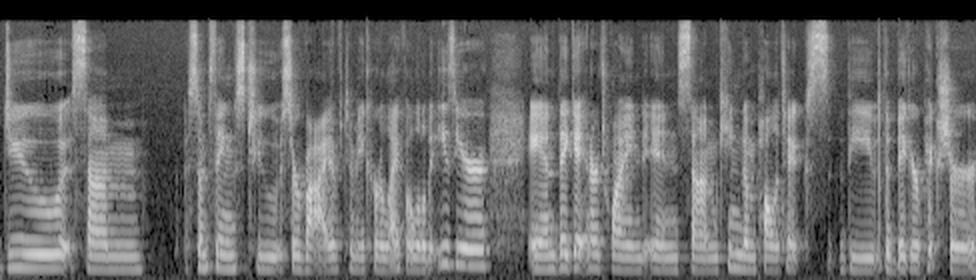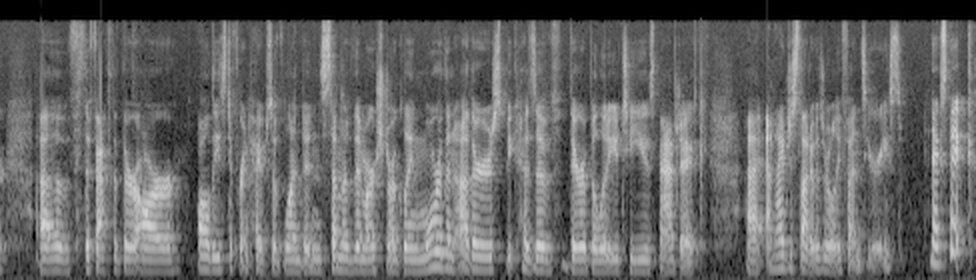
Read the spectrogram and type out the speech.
do some some things to survive to make her life a little bit easier and they get intertwined in some kingdom politics the the bigger picture of the fact that there are all these different types of londons. Some of them are struggling more than others because of their ability to use magic uh, and i just thought it was a really fun series. Next pick.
